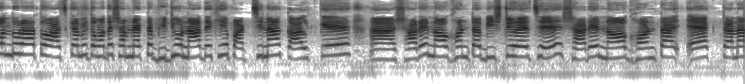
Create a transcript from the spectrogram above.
বন্ধুরা, তো আজকে আমি তোমাদের সামনে একটা ভিডিও না দেখিয়ে পারছি না। কালকে সাড়ে ন ঘণ্টা বৃষ্টি হয়েছে। সাড়ে ন ঘন্টায় এক টানা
